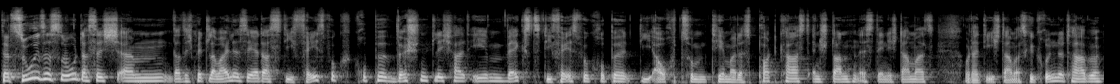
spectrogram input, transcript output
Dazu ist es so, dass ich, ähm, dass ich mittlerweile sehe, dass die Facebook-Gruppe wöchentlich halt eben wächst. Die Facebook-Gruppe, die auch zum Thema des Podcasts entstanden ist, den ich damals oder die ich damals gegründet habe.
